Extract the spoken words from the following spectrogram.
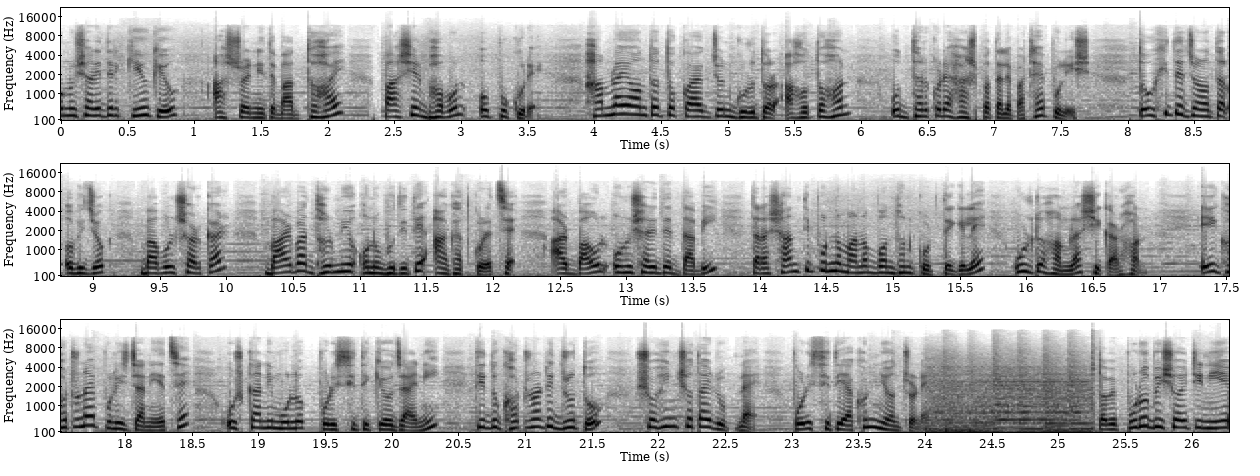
অনুসারীদের কেউ কেউ আশ্রয় নিতে বাধ্য হয় পাশের ভবন ও পুকুরে। হামলায় অন্তত কয়েকজন গুরুতর আহত হন, উদ্ধার করে হাসপাতালে পাঠায় পুলিশ। তৌহিদের জনতার অভিযোগ, বাবুল সরকার বারবার ধর্মীয় অনুভূতিতে আঘাত করেছে, আর বাউল অনুসারীদের দাবি, তারা শান্তিপূর্ণ মানববন্ধন করতে গেলে উল্টো হামলা শিকার হন। এই ঘটনায় পুলিশ জানিয়েছে, উস্কানিমূলক পরিস্থিতি কেউ যায়নি, কিন্তু ঘটনাটি দ্রুত সহিংসতায় রূপ নেয়, পরিস্থিতি এখন নিয়ন্ত্রণে। তবে পুরো বিষয়টি নিয়ে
